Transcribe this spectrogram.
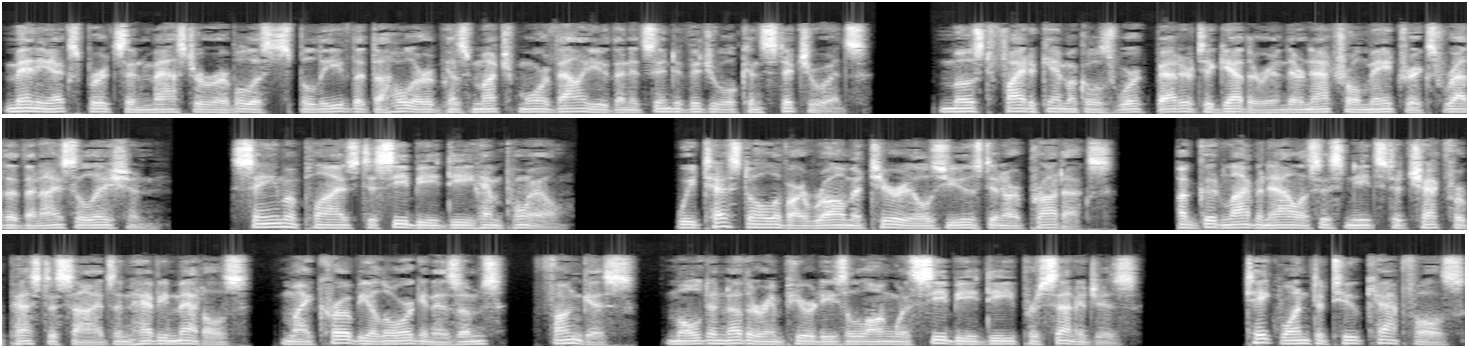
Many experts and master herbalists believe that the whole herb has much more value than its individual constituents. Most phytochemicals work better together in their natural matrix rather than isolation. Same applies to CBD hemp oil. We test all of our raw materials used in our products. A good lab analysis needs to check for pesticides and heavy metals, microbial organisms, fungus, mold and other impurities along with CBD percentages. Take 1 to 2 capfuls,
